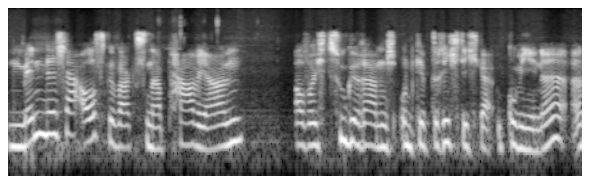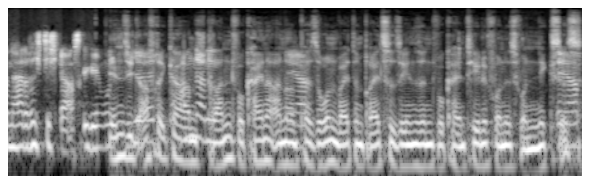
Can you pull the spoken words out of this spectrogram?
männlicher, ausgewachsener Pavian auf euch zugerannt und gibt richtig Gummi, ne? Und hat richtig Gas gegeben. Und in Südafrika am Strand, wo keine anderen ja. Personen weit und breit zu sehen sind, wo kein Telefon ist, wo nix ja. ist.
